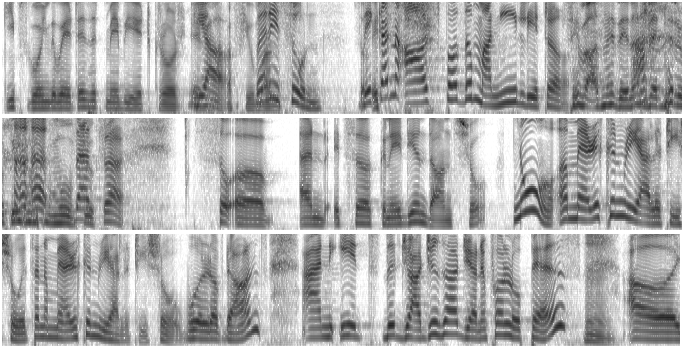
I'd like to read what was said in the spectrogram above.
keeps going the way it is, it may be eight crore in yeah, a few very months. very soon. So they can ask for the money later. Se let the rupee move. That's to. Right. So uh, and it's a Canadian dance show. No, American reality show. It's an American reality show, World of Dance, and it's the judges are Jennifer Lopez, hmm. uh,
